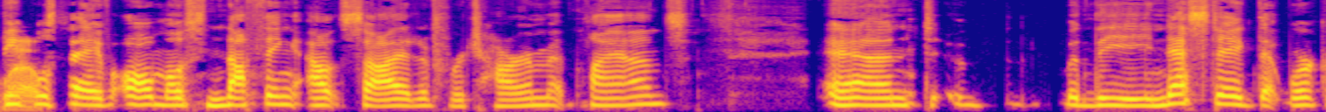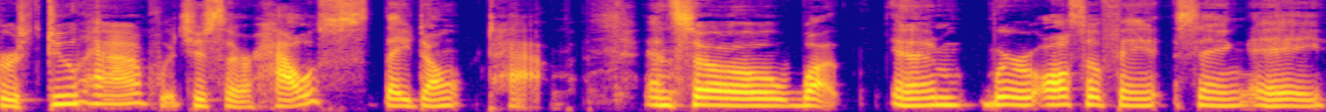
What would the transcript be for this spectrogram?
People save almost nothing outside of retirement plans. And the nest egg that workers do have, which is their house, they don't tap. And so what and we're also facing a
